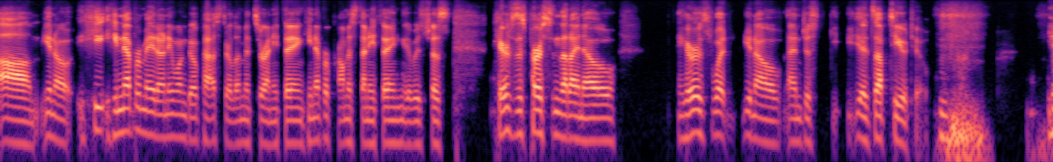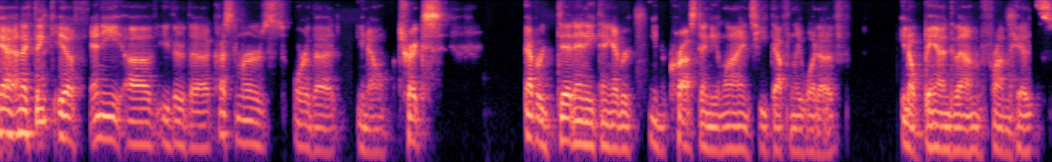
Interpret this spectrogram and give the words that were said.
Um, you know, he he never made anyone go past their limits or anything. He never promised anything. It was just, here's this person that I know. Here's what you know, and just it's up to you too. Yeah, and I think if any of either the customers or the you know tricks ever did anything, ever you know crossed any lines, he definitely would have you know banned them from his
